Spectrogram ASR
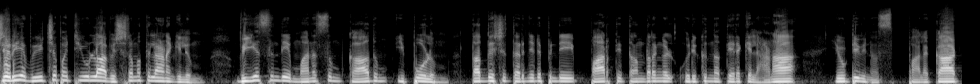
ചെറിയ വീഴ്ച പറ്റിയുള്ള വിശ്രമത്തിലാണെങ്കിലും വി എസിന്റെ മനസ്സും കാതും ഇപ്പോഴും തദ്ദേശ തെരഞ്ഞെടുപ്പിന്റെ പാർട്ടി തന്ത്രങ്ങൾ ഒരുക്കുന്ന തിരക്കിലാണ്. U T V news Palakkad.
